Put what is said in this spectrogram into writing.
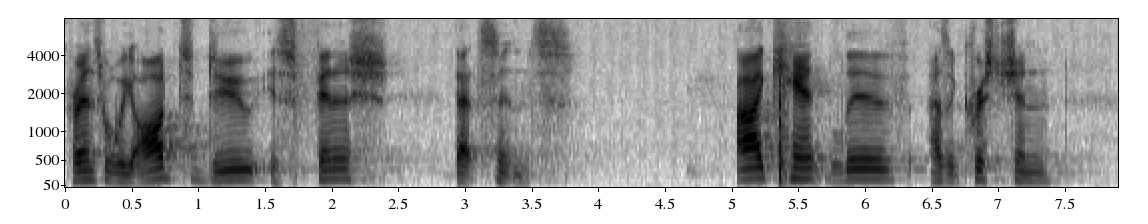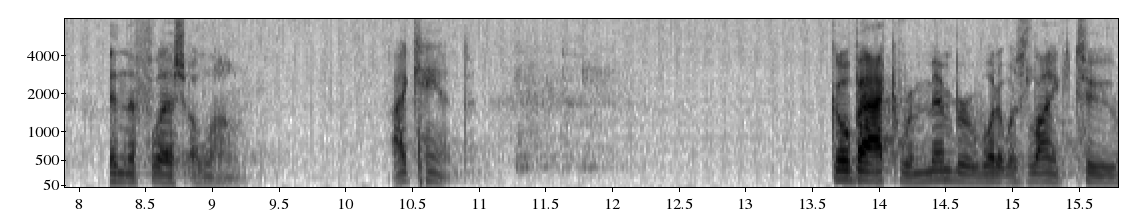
Friends, what we ought to do is finish that sentence. I can't live as a Christian in the flesh alone. I can't. Go back, remember what it was like to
